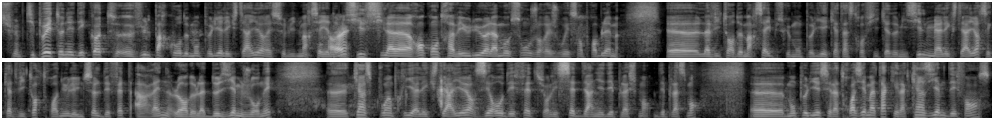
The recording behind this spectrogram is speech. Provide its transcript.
Je suis un petit peu étonné des cotes euh, vu le parcours de Montpellier à l'extérieur et celui de Marseille à Ah ouais domicile. Si la rencontre avait eu lieu à la Mosson, j'aurais joué sans problème euh, la victoire de Marseille puisque Montpellier est catastrophique à domicile. Mais à l'extérieur, c'est 4 victoires, 3 nuls et une seule défaite à Rennes lors de la deuxième journée. Euh, 15 points pris à l'extérieur, 0 défaite sur les 7 derniers déplacements. déplacements. Euh, Montpellier, c'est la troisième attaque et la 15e défense.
